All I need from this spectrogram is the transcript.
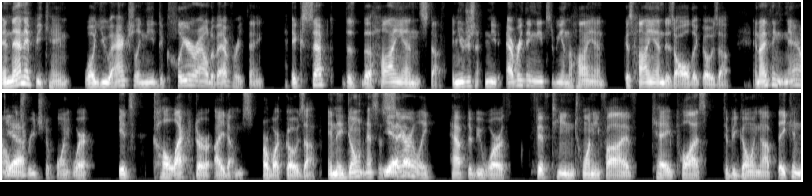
And then it became, well, you actually need to clear out of everything except the, the high end stuff. And you just need everything needs to be in the high end because high end is all that goes up. And I think now yeah. it's reached a point where it's collector items are what goes up. And they don't necessarily yeah. have to be worth 15, 25K plus to be going up. They can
